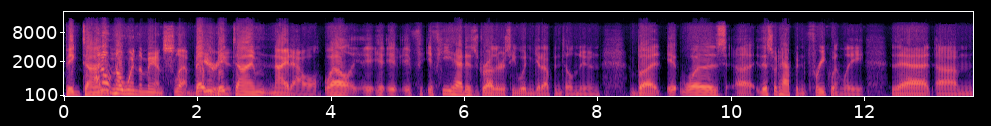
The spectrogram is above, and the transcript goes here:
big time. I don't know when the man slept. Big, period. big time night owl. Well, if if he had his druthers, he wouldn't get up until noon. But it was uh, this would happen frequently that um,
